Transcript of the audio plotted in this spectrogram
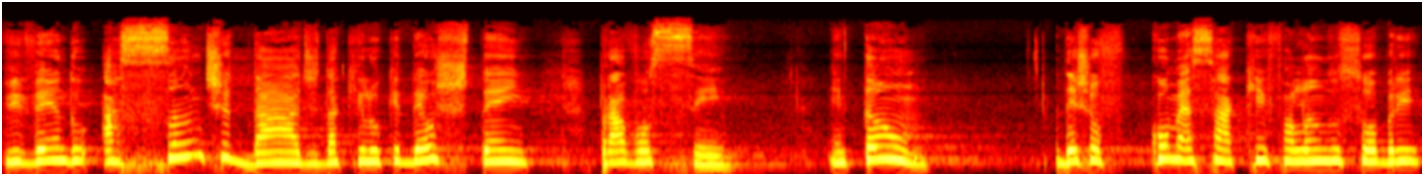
vivendo a santidade daquilo que Deus tem para você. Então, Deixa eu começar aqui falando sobre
